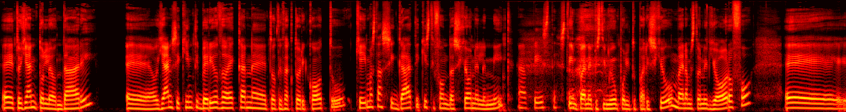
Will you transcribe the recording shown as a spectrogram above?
Ε, το Γιάννη το Λεοντάρη ε, ο Γιάννης εκείνη την περίοδο έκανε το διδακτορικό του και ήμασταν συγκάτοικοι στη Φοντασιόν Ελενίκ. Στην Πανεπιστημιούπολη του Παρισιού. Μέναμε στον ίδιο όροφο. Ε,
